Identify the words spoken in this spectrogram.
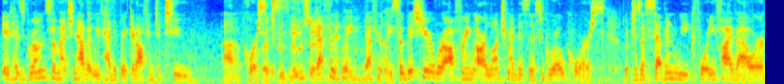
it has grown so much now that we've had to break it off into two uh, courses. That's good news then. Definitely, definitely. So this year we're offering our Launch My Business Grow course, which is a seven week, 45 hour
